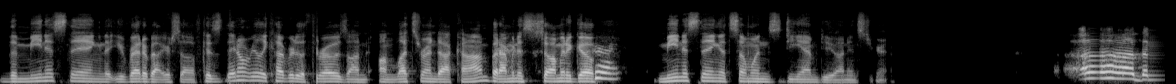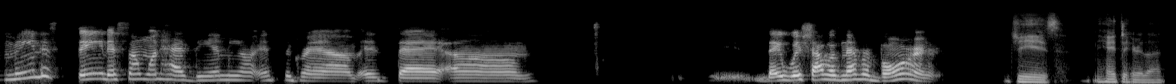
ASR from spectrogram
The meanest thing that you've read about yourself because they don't really cover the throws on on Let'sRun.com, but I'm gonna so I'm gonna go meanest thing that someone's DM'd you on Instagram. Uh, the meanest thing that someone has DM'd me on Instagram is that um they wish I was never born. Jeez, you hate to hear that.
